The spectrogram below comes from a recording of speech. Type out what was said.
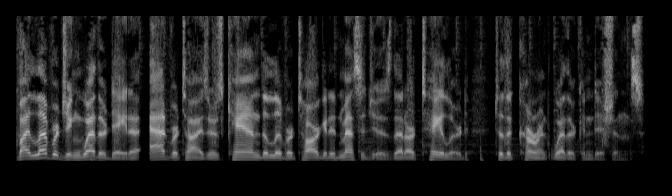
By leveraging weather data, advertisers can deliver targeted messages that are tailored to the current weather conditions.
